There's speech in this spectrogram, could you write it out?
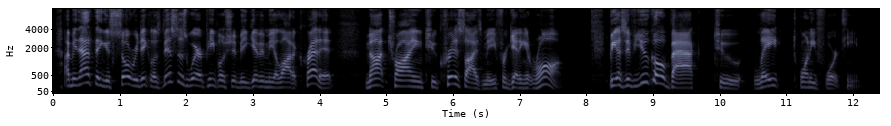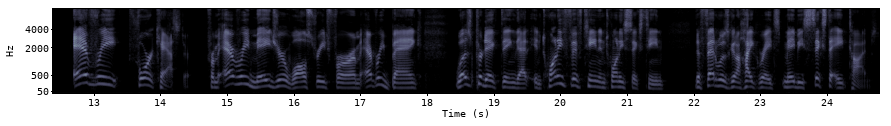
I mean, that thing is so ridiculous. This is where people should be giving me a lot of credit not trying to criticize me for getting it wrong. Because if you go back to late 2014, every forecaster from every major Wall Street firm, every bank was predicting that in 2015 and 2016, the Fed was going to hike rates maybe six to eight times,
